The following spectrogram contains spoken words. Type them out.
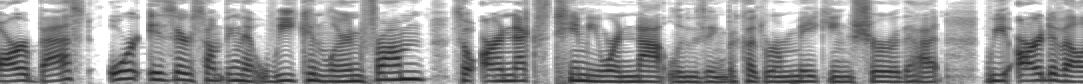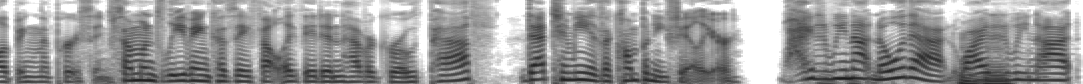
our best, or is there something that we can learn from? So our next Timmy, we're not losing because we're making sure that we are developing the person. If someone's leaving because they felt like they didn't have a growth path, that to me is a company failure. Why did we not know that? Why did mm-hmm. we not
